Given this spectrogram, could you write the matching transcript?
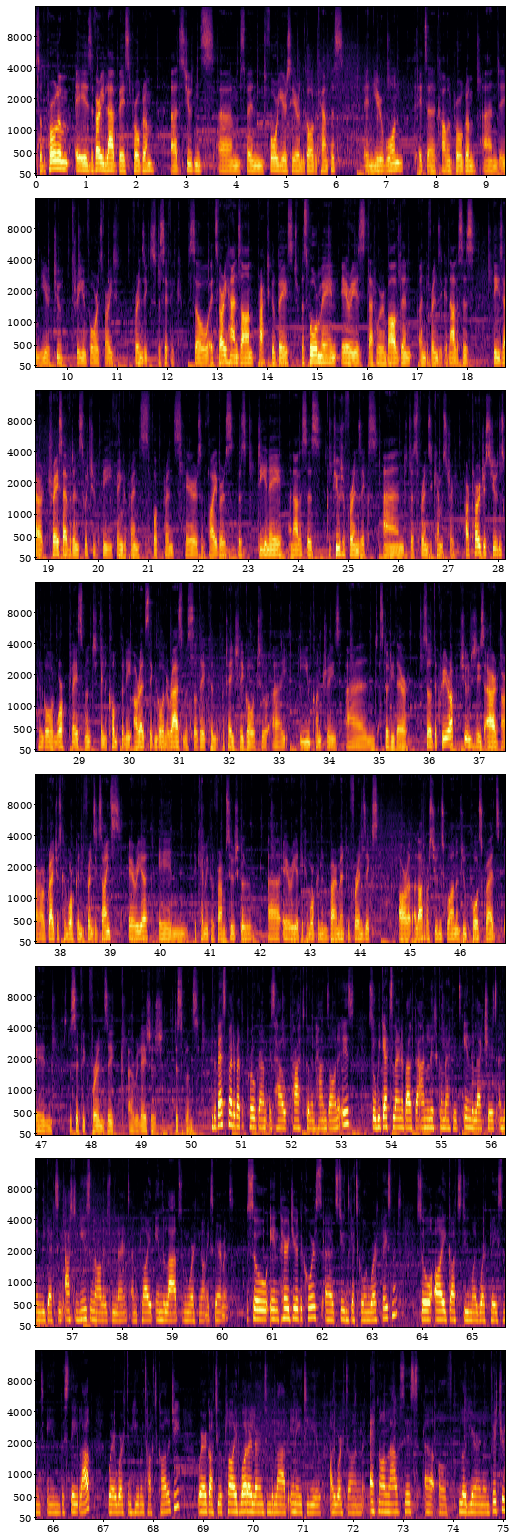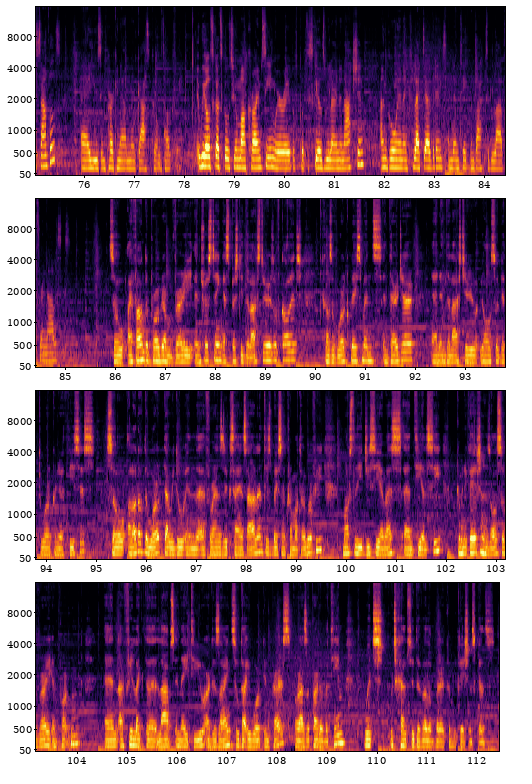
So the program is a very lab-based program. Uh, the students um, spend four years here on the Galway campus. In year one, it's a common program, and in year two, three, and four, it's very forensic specific. So it's very hands-on, practical based. There's four main areas that we're involved in in the forensic analysis. These are trace evidence, which would be fingerprints, footprints, hairs and fibres. There's DNA analysis, computer forensics and there's forensic chemistry. Our third year students can go on work placement in a company or else they can go on Erasmus so they can potentially go to uh, EU countries and study there. So the career opportunities are our graduates can work in the forensic science area, in the chemical pharmaceutical uh, area, they can work in environmental forensics or a lot of our students go on and do postgrads in specific forensic uh, related disciplines. The best part about the programme is how practical and hands-on it is. So we get to learn about the analytical methods in the lectures and then we get to actually use the knowledge we learned and apply it in the labs when working on experiments. So in third year of the course, uh, students get to go on work placement. So I got to do my work placement in the state lab, where I worked in human toxicology, where I got to apply what I learned in the lab in ATU. I worked on ethanol analysis uh, of blood, urine and vitreous samples uh, using Perkin-Elmer gas chromatography. We also got to go to a mock crime scene where we were able to put the skills we learned in action and go in and collect evidence and then take them back to the lab for analysis. So I found the program very interesting, especially the last two years of college, because of work placements in third year. And in the last year, you also get to work on your thesis. So a lot of the work that we do in uh, Forensic Science Ireland is based on chromatography, mostly GCMS and TLC. Communication is also very important and I feel like the labs in ATU are designed so that you work in pairs or as a part of a team, which which helps you develop better communication skills.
